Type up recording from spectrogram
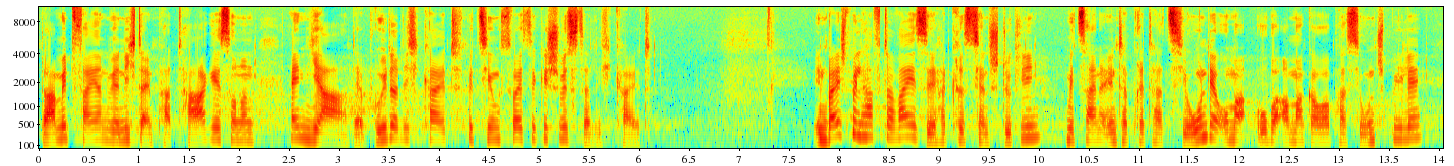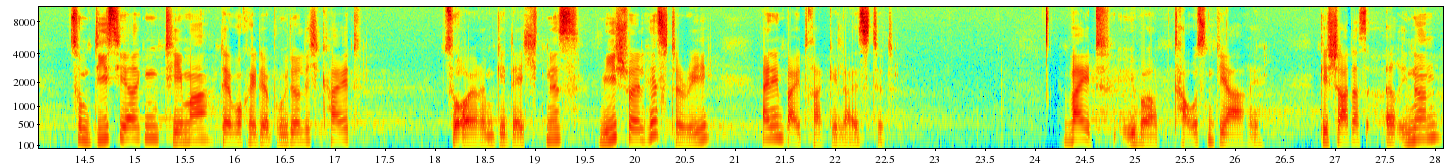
Damit feiern wir nicht ein paar Tage, sondern ein Jahr der Brüderlichkeit bzw. Geschwisterlichkeit. In beispielhafter Weise hat Christian Stückli mit seiner Interpretation der Oberammergauer Passionsspiele zum diesjährigen Thema der Woche der Brüderlichkeit zu eurem Gedächtnis Visual History einen Beitrag geleistet. Weit über 1000 Jahre geschah das Erinnern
